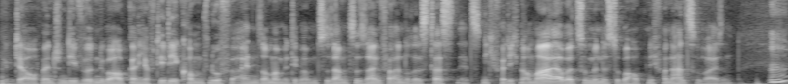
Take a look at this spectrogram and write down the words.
Gibt ja auch Menschen, die würden überhaupt gar nicht auf die Idee kommen, nur für einen Sommer mit jemandem zusammen zu sein. Für andere ist das jetzt nicht völlig normal, aber zumindest überhaupt nicht von der Hand zu weisen. Mhm,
